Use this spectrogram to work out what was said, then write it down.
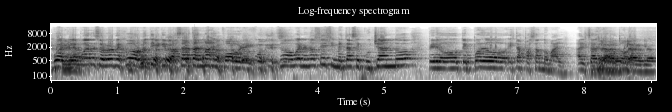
Bueno, la puede resolver mejor, no tiene que pasar tan mal, pobre. No, bueno, no sé si me estás escuchando, pero te puedo, estás pasando mal al salto claro, botón. Claro, claro.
